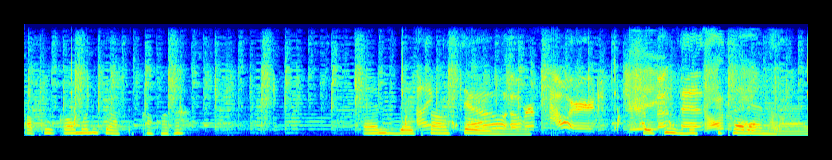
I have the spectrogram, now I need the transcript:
Akıl kalmadı ki artık kafada. I'm destansı so olmuş. overpowered. 8 bit süper ender.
